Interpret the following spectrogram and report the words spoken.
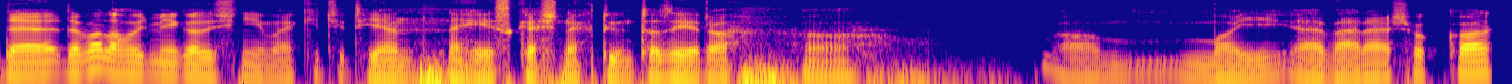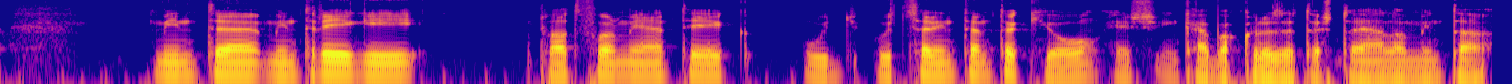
De, de valahogy még az is nyilván kicsit ilyen nehézkesnek tűnt azért a, a, a mai elvárásokkal. Mint, mint régi platformjáték, úgy, úgy szerintem tök jó, és inkább akkor az ötöst ajánlom, mint a,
